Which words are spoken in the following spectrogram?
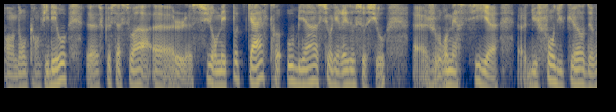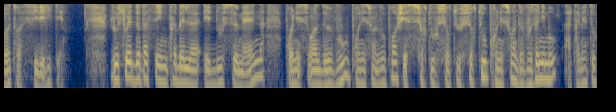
en, donc en vidéo, que ce soit sur mes podcasts ou bien sur les réseaux sociaux. je vous remercie du fond du cœur de votre fidélité. Je vous souhaite de passer une très belle et douce semaine. Prenez soin de vous, prenez soin de vos proches et surtout, surtout, surtout, prenez soin de vos animaux. À très bientôt.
